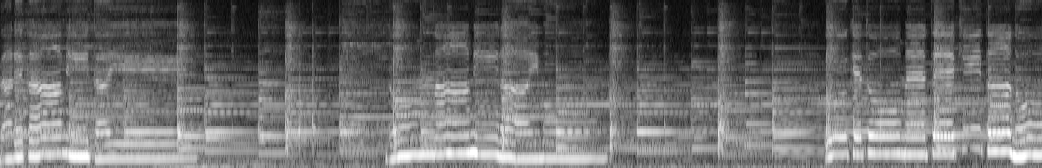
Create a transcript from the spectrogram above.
なれたみたい。受け止めてきたの。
